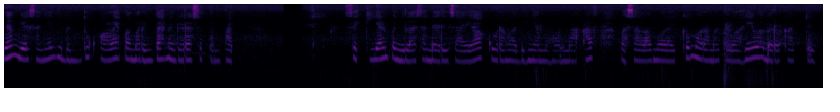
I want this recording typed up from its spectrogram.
yang biasanya dibentuk oleh pemerintah negara setempat. Sekian penjelasan dari saya, kurang lebihnya mohon maaf. Wassalamualaikum warahmatullahi wabarakatuh.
